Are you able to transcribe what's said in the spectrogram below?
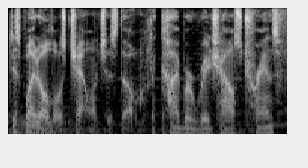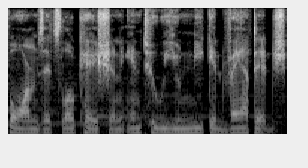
Despite all those challenges, though, the Khyber Ridge House transforms its location into a unique advantage.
